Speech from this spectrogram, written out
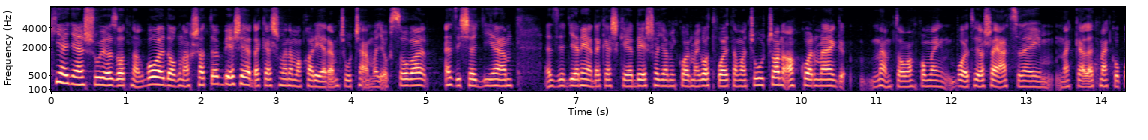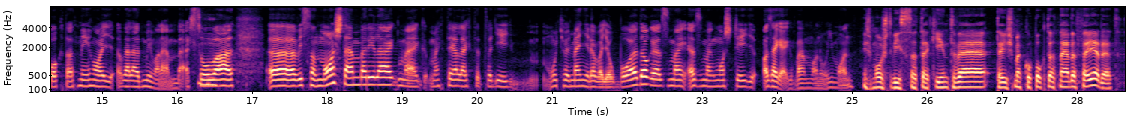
kiegyensúlyozottnak, boldognak, stb. És érdekes, mert nem a karrierem csúcsán vagyok, szóval ez is egy ilyen, ez egy ilyen érdekes kérdés, hogy amikor meg ott voltam a csúcson, akkor meg nem tudom, akkor meg volt, hogy a saját szüleimnek kellett megkopogtatni, hogy veled mi van ember. Szóval mm. viszont most emberileg, meg, meg tényleg, tehát hogy így, úgyhogy mennyire vagyok boldog, ez meg, ez meg most így az egekben van, úgymond. És most visszatekintve, te is megkopogtatnád a fejedet?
